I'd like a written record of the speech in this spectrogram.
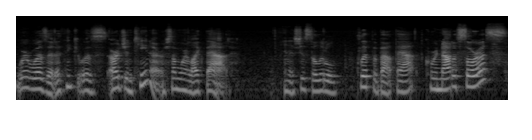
where was it? I think it was Argentina or somewhere like that. And it's just a little clip about that. Cornatosaurus?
